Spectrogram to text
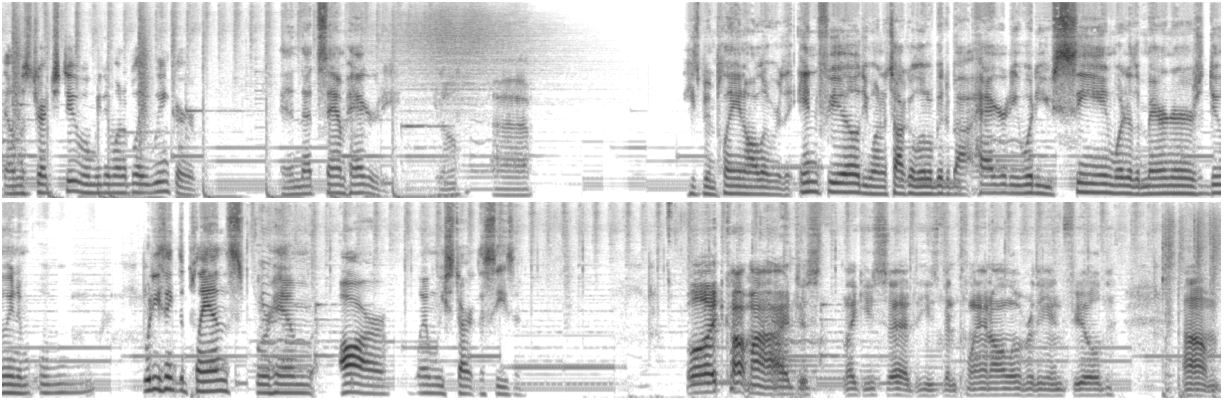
down the stretch too when we didn't want to play Winker, and that's Sam Haggerty. You know, uh, he's been playing all over the infield. You want to talk a little bit about Haggerty? What are you seeing? What are the Mariners doing? What do you think the plans for him are when we start the season? Well, it caught my eye, just like you said. He's been playing all over the infield. Um,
